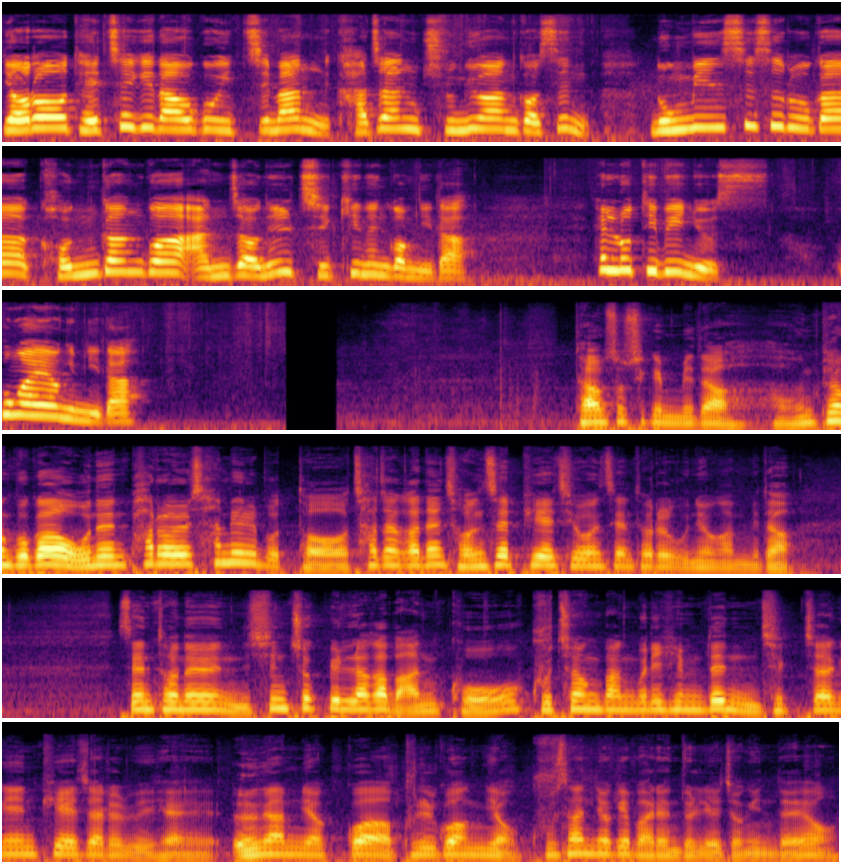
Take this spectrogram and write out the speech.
여러 대책이 나오고 있지만 가장 중요한 것은 농민 스스로가 건강과 안전을 지키는 겁니다. 헬로티비 뉴스 홍아영입니다. 다음 소식입니다. 은평구가 오는 8월 3일부터 찾아가는 전세 피해 지원센터를 운영합니다. 센터는 신축 빌라가 많고 구청 방문이 힘든 직장인 피해자를 위해 응암역과 불광역, 구산역에 마련될 예정인데요.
